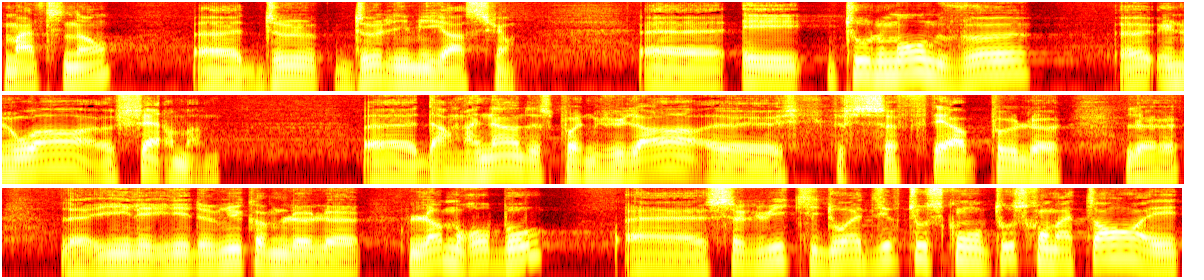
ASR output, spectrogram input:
maintenant de, de l'immigration. et tout le monde veut une loi ferme. Euh, Darmanin, de ce point de vue-là, euh, se fait un peu le, le, il, est, devenu comme le l'homme robot. Euh, celui qui doit dire tout ce qu'on tout ce qu'on attend et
